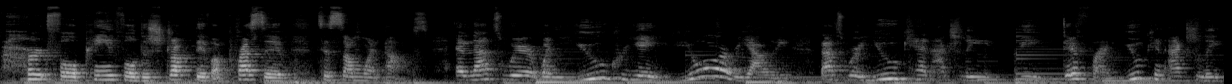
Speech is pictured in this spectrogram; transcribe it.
hurtful, painful, destructive, oppressive to someone else. And that's where, when you create your reality, that's where you can actually be different. You can actually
